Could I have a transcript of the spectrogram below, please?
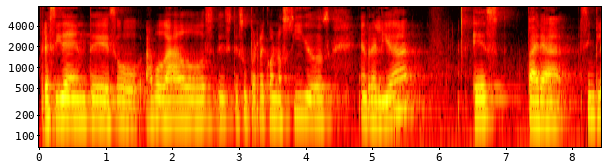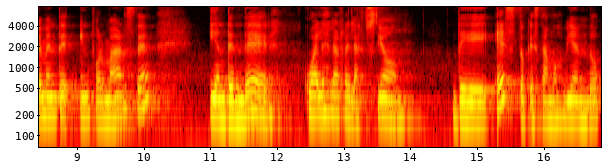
presidentes o abogados este, súper reconocidos. En realidad es para simplemente informarse y entender cuál es la relación de esto que estamos viendo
